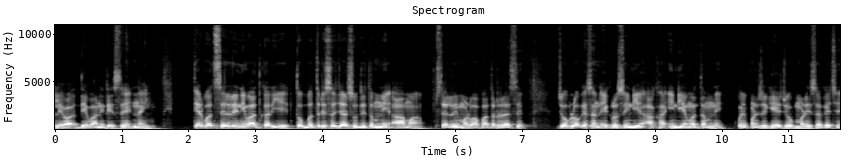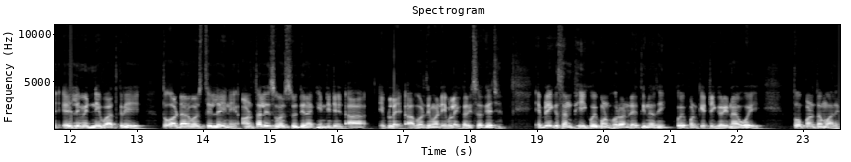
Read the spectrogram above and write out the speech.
લેવા દેવાની રહેશે નહીં. ત્યારબાદ સેલરીની વાત કરીએ તો બત્રીસ હજાર સુધી તમને આમાં સેલરી મળવાપાત્ર રહેશે. જોબ લોકેશન એક્રોસ ઇન્ડિયા આખા ઇન્ડિયામાં તમને કોઈ પણ જગ્યાએ જોબ મળી શકે છે. એજ લિમિટની વાત કરીએ તો અઢાર વર્ષથી લઈને અડતાલીસ વર્ષ સુધીના કેન્ડિડેટ આ એપ્લાય આ ભરતી માટે એપ્લાય કરી શકે છે. એપ્લિકેશન ફી કોઈ પણ ભરવાની રહેતી નથી. કોઈ પણ કેટેગરીના હોય. તો પણ તમારે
